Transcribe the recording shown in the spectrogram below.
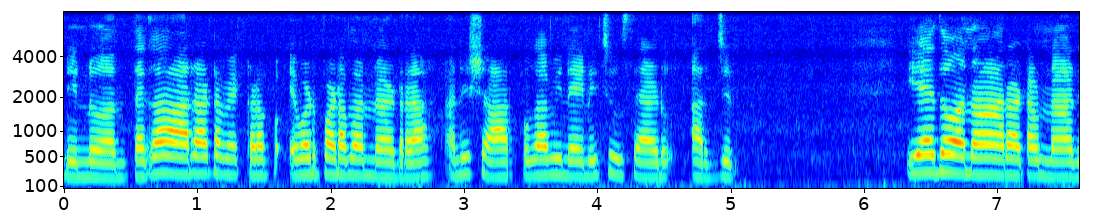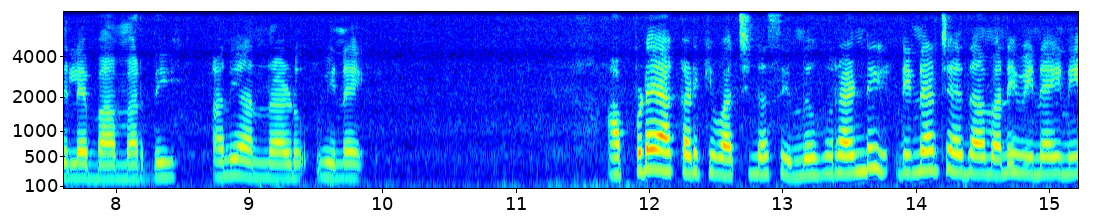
నిన్ను అంతగా ఆరాటం ఎక్కడ ఎవడు పడమన్నాడురా అని షార్ప్గా వినయ్ని చూశాడు అర్జున్. ఏదో నా ఆరాటం నాదిలే బామ్మర్ది అని అన్నాడు వినయ్. అప్పుడే అక్కడికి వచ్చిన సింధు రండి డిన్నర్ చేద్దామని వినయ్ని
